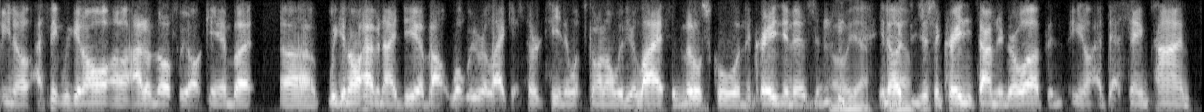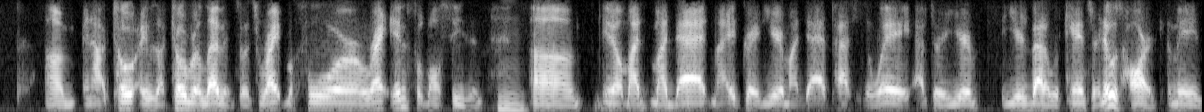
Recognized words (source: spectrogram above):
you know, I think we can all. Uh, I don't know if we all can, but uh, we can all have an idea about what we were like at 13 and what's going on with your life in middle school and the craziness. And oh yeah, you know, yeah. it's just a crazy time to grow up. And you know, at that same time, um, in October, it was October 11th, so it's right before, right in football season. Hmm. Um, you know, my my dad, my eighth grade year, my dad passes away after a year year's battle with cancer, and it was hard. I mean,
